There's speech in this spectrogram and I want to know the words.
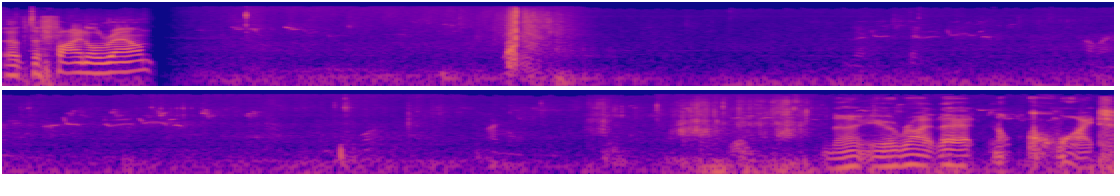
of the final round. No, you're right there. Not quite,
